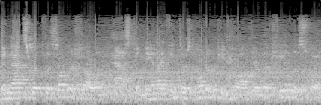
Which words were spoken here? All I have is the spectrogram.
And that's what this other fellow asked of me, and I think there's other people out there that feel this way.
